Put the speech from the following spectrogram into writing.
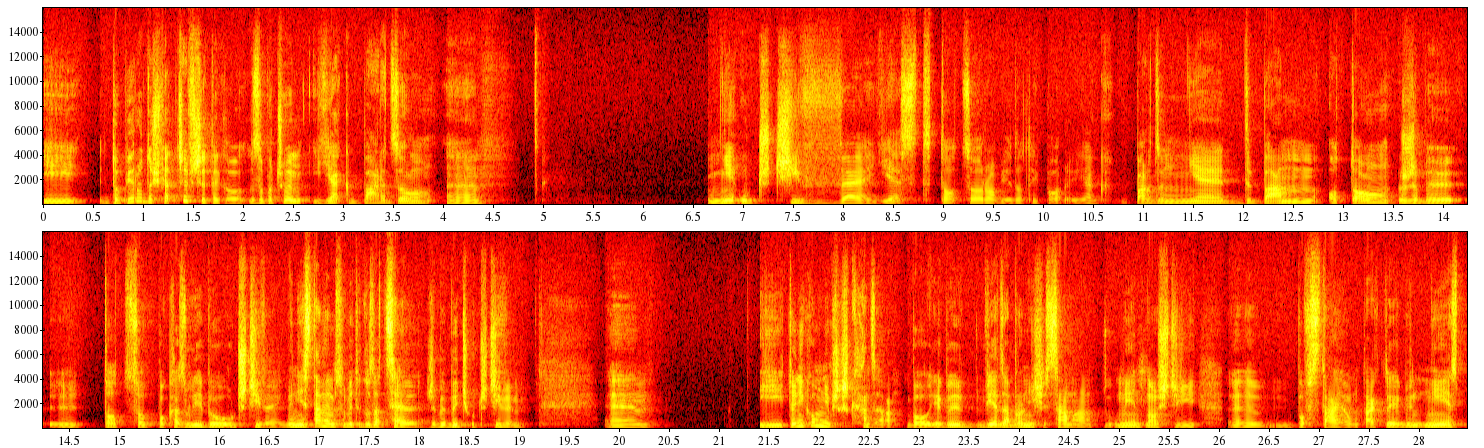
I dopiero doświadczywszy tego, zobaczyłem, jak bardzo e, nieuczciwe jest to, co robię do tej pory. Jak bardzo nie dbam o to, żeby y, to, co pokazuję, było uczciwe. Jakby nie stawiam sobie tego za cel, żeby być uczciwym. Em, I to nikomu nie przeszkadza, bo jakby wiedza broni się sama, umiejętności y, powstają, tak? To jakby nie jest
